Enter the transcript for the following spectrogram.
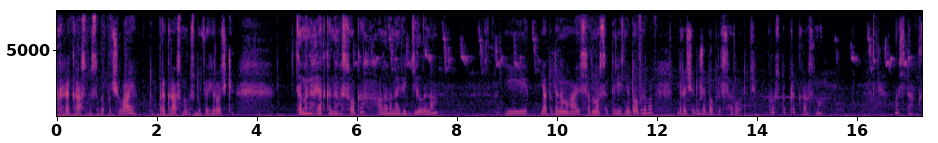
прекрасно себе почуває. Тут прекрасно ростуть огірочки. Це в мене грядка невисока, але вона відділена. І я туди намагаюся вносити різні добрива. До речі, дуже добре все родить. Просто прекрасно. Ось так.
